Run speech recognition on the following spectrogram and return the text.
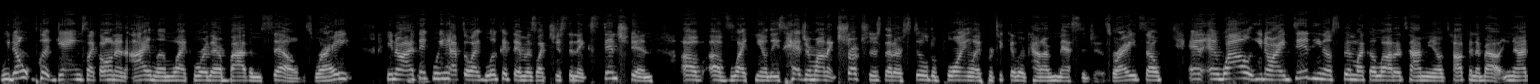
we don't put games like on an island like where they're by themselves, right? You know, I think we have to like look at them as like just an extension of of like you know these hegemonic structures that are still deploying like particular kind of messages, right? So, and and while you know I did you know spend like a lot of time you know talking about you know I,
